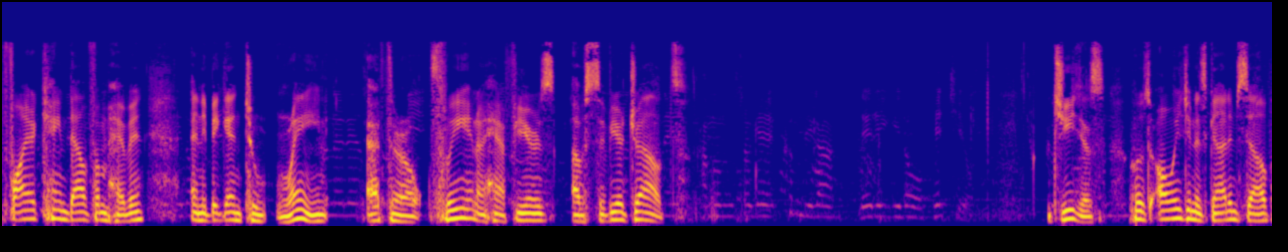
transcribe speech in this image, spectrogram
fire came down from heaven and it began to rain after three and a half years of severe drought. Jesus, whose origin is God Himself,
